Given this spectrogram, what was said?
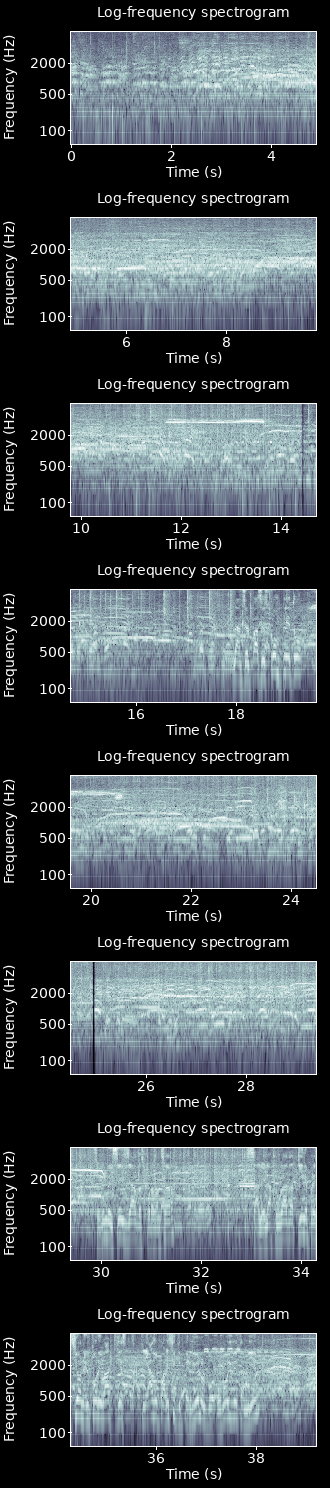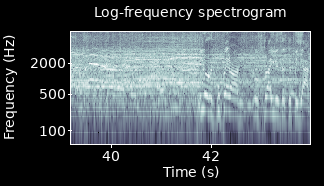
Diez yardas por avanzar. Quarterback ocho, Lanza el pase, es completo. número 33, número 18. Avanzar para vaqueros. Segunda y 6 yardas por avanzar. Sale la jugada, tiene presión. El coreback ya está tacleado. Parece que perdió el ovoide también. Y lo recuperan los frailes de Tepeyac.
